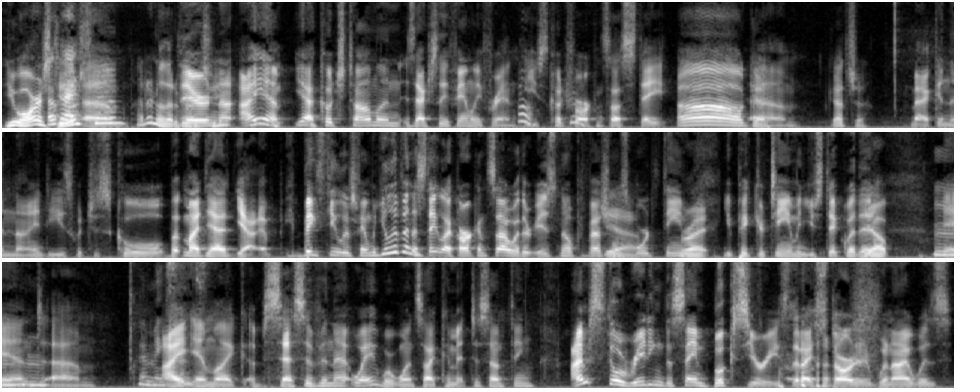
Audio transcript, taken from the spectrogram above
You are a Okay. Steelers fan? Um, I don't know that about you. not. I am. Yeah, Coach Tomlin is actually a family friend. He used to coach for Arkansas State oh, okay. um, gotcha. back in the '90s, which is cool. But my dad, yeah, a big Steelers fan. When you live in a state like Arkansas, where there is no professional Yeah, sports team, right. you pick your team and you stick with it. Yep. And Mm-hmm. um, I sense. am like obsessive in that way, where once I commit to something, I'm still reading the same book series that I started when I was,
